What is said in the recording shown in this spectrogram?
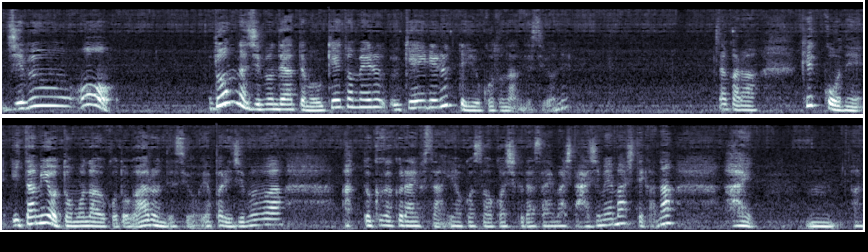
自分をどんな自分であっても受け止める受け入れるっていうことなんですよね。だから結構ね痛みを伴うことがあるんですよ。やっぱり自分はあ独学ライフさんようこそお越しくださいました。初めましてかな。はい。うん。あの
